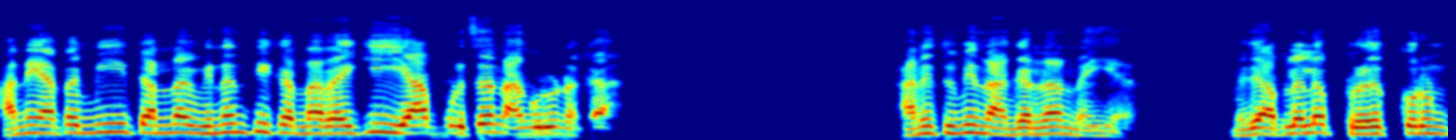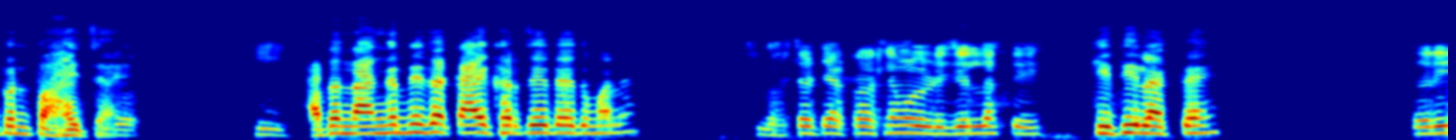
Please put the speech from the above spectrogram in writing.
आणि आता मी त्यांना विनंती करणार आहे की या पुढचं नांगरू नका. आणि तुम्ही नांगरणार नाही आहात. म्हणजे आपल्याला प्रयोग करून पण पाहायचा आहे. आता नांगरणीचा काय खर्च येत आहे तुम्हाला? घरचा ट्रॅक्टर असल्यामुळे डिझेल लागते किती लागतंय? तरी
